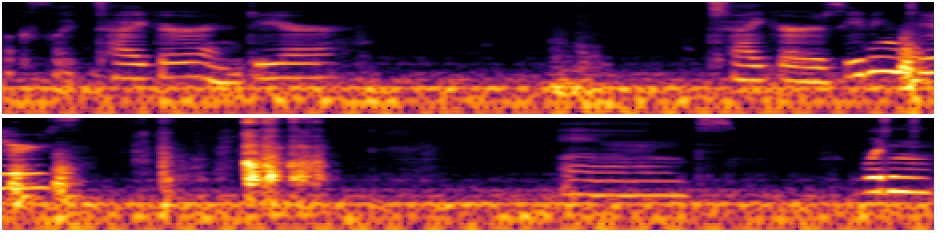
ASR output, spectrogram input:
Looks like tiger and deer. Tigers eating deers. And wooden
